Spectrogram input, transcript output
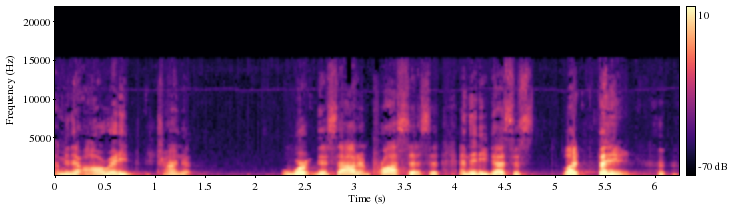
I mean, they're already trying to work this out and process it, and then he does this like thing.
